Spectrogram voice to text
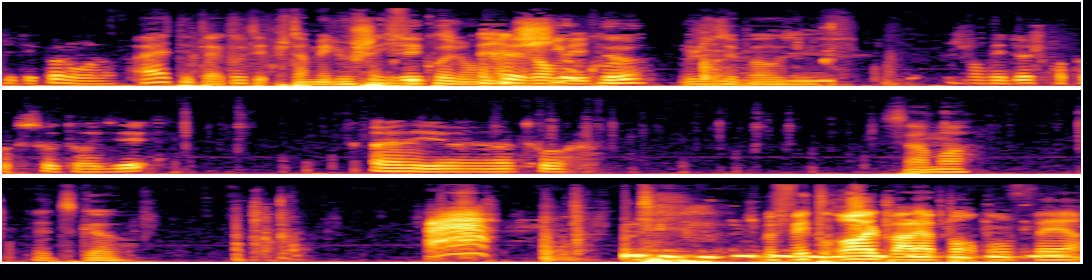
j'étais pas loin là. ah, t'étais à côté. Putain, mais le chat, il fait quoi, il est en train de j'en chier mets ou quoi? deux. Je sais pas, oser. J'en mets deux, je crois pas que ce soit autorisé. Allez, euh, à toi. C'est à moi. Let's go. Ah Je me fais troll par la porte en fer.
